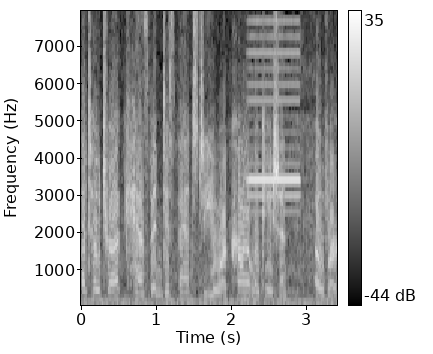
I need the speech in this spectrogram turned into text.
A tow truck has been dispatched to your current location. Over.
